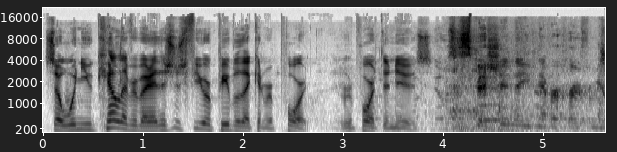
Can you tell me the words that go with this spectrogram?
So when you kill everybody, there's just fewer people that can report report the news. no suspicion that you've never heard from your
